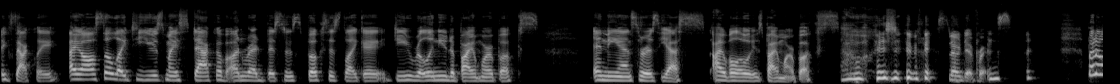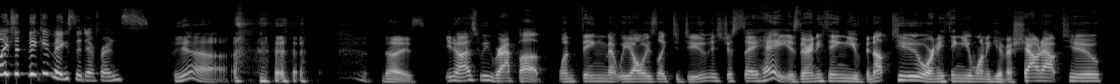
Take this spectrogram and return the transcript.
Exactly. I also like to use my stack of unread business books as like a do you really need to buy more books? And the answer is yes. I will always buy more books. So it makes no difference. But I like to think it makes a difference. Yeah. nice you know, as we wrap up, one thing that we always like to do is just say, hey, is there anything you've been up to or anything you want to give a shout out to?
